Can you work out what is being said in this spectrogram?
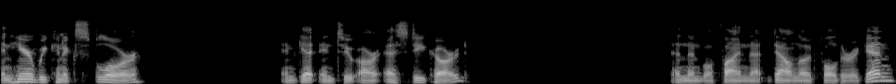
And here we can explore and get into our SD card and then we'll find that download folder again.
